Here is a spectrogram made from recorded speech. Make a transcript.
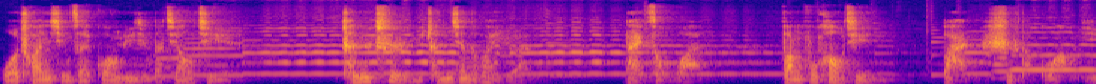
我穿行在光与影的交界，尘世与尘间的外缘，待走完，仿佛耗尽半世的光阴。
